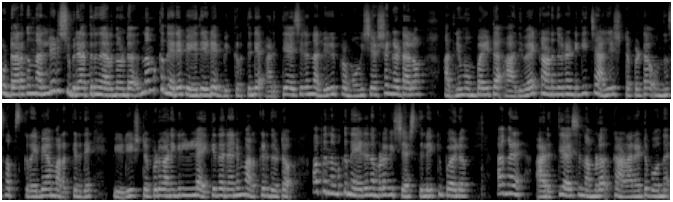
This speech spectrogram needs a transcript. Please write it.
കൂട്ടുകാർക്കും നല്ലൊരു ശുഭരാത്രി നേർന്നുകൊണ്ട് നമുക്ക് നേരെ വേദിയുടെ വിക്രത്തിന്റെ അടുത്ത ആഴ്ചയിലെ നല്ലൊരു പ്രൊമോ വിശേഷം കേട്ടാലോ. അതിനു മുമ്പായിട്ട് ആദ്യമായി കാണുന്നവരുണ്ടെങ്കിൽ ചാനൽ ഇഷ്ടപ്പെട്ട ഒന്ന് സബ്സ്ക്രൈബ് ചെയ്യാൻ മറക്കരുത്. വീഡിയോ ഇഷ്ടപ്പെടുവാണെങ്കിൽ ലൈക്ക് തരാനും മറക്കരുത് കേട്ടോ. അപ്പൊ നമുക്ക് നേരെ നമ്മുടെ വിശേഷത്തിലേക്ക് പോയാലോ. അങ്ങനെ അടുത്ത ആഴ്ച നമ്മൾ കാണാനായിട്ട് പോകുന്ന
